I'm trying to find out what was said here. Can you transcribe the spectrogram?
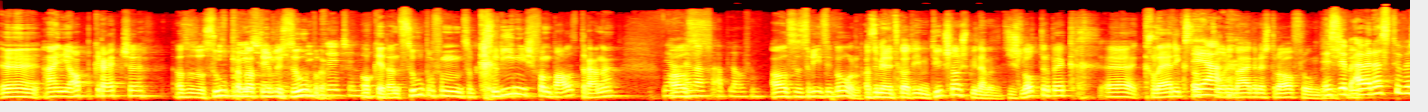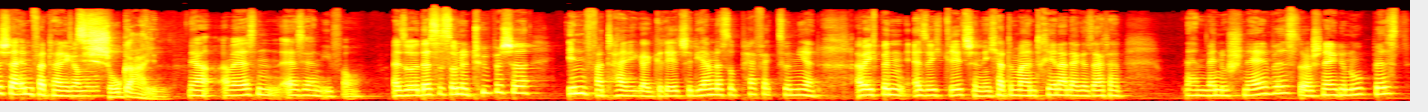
äh, eine abgrätschen, also so super natürlich, super. Okay, dann super, vom, so klinisch vom Ball trennen, Ja, als, einfach ablaufen. als ein riesiges Goal. Also wir haben jetzt gerade im Deutschlandspiel haben wir die Schlotterbeck-Klärungsaktion Ja. im eigenen Strafraum. Das Ist, ist, aber das ist typischer das Innenverteidiger-Move. ist schon geil. Ja, aber er ist, ein, er ist ja ein IV. Also das ist so eine typische Innenverteidiger-Grätsche. Die haben das so perfektioniert. Aber ich bin, also ich grätsche nicht. Ich hatte mal einen Trainer, der gesagt hat, ähm, wenn du schnell bist oder schnell genug bist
